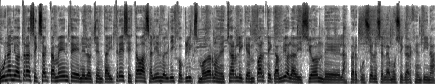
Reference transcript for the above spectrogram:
Un año atrás exactamente, en el 83, estaba saliendo el disco Clicks Modernos de Charlie que en parte cambió la visión de las percusiones en la música argentina,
